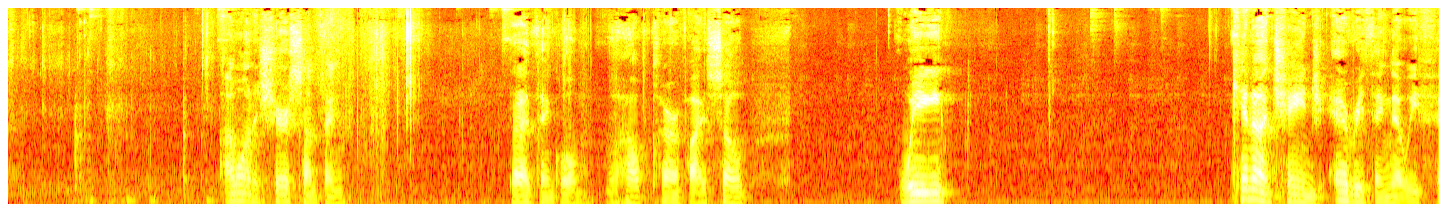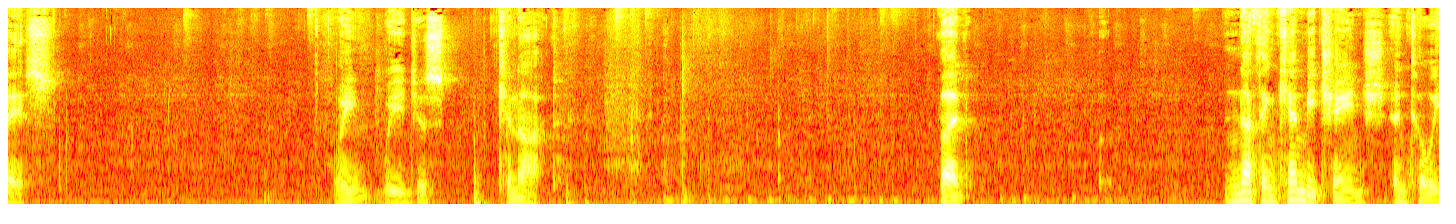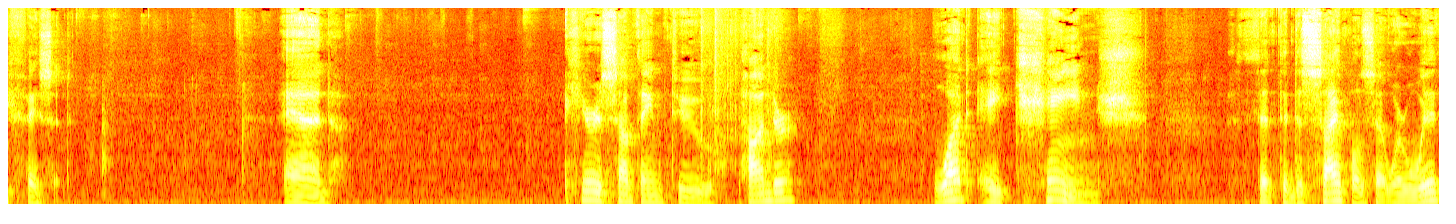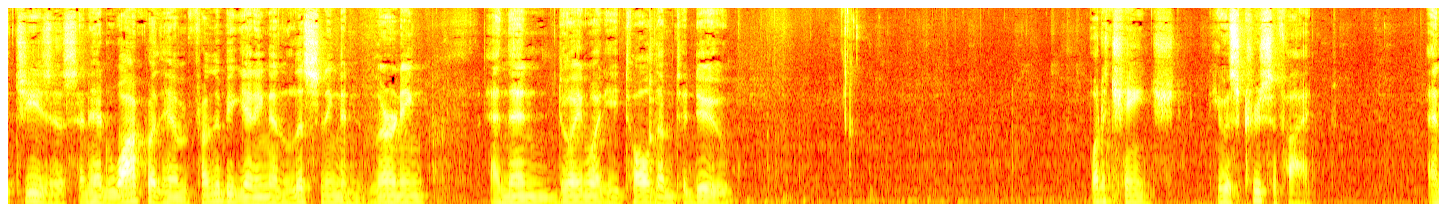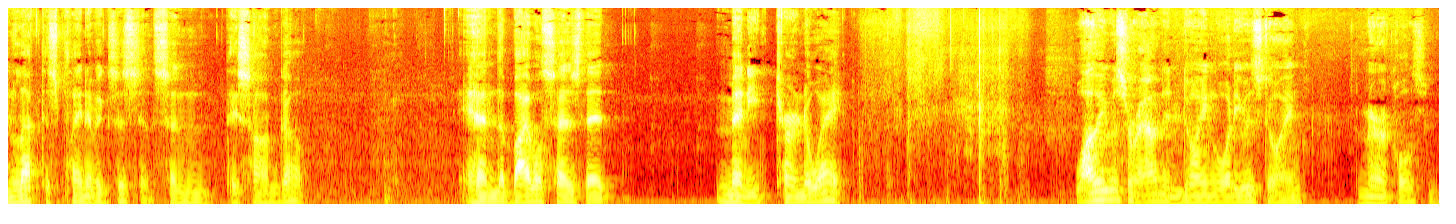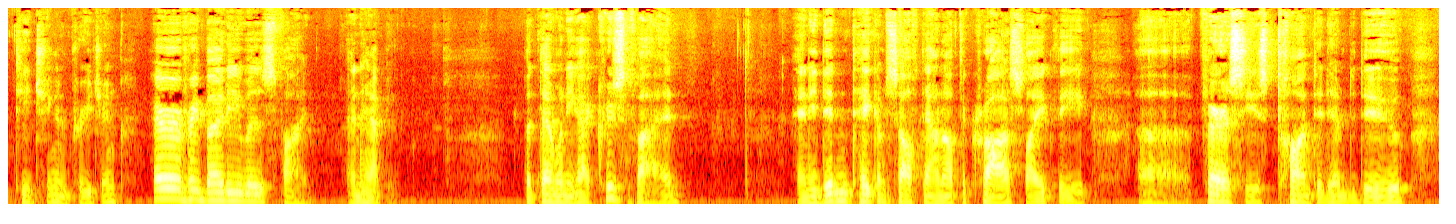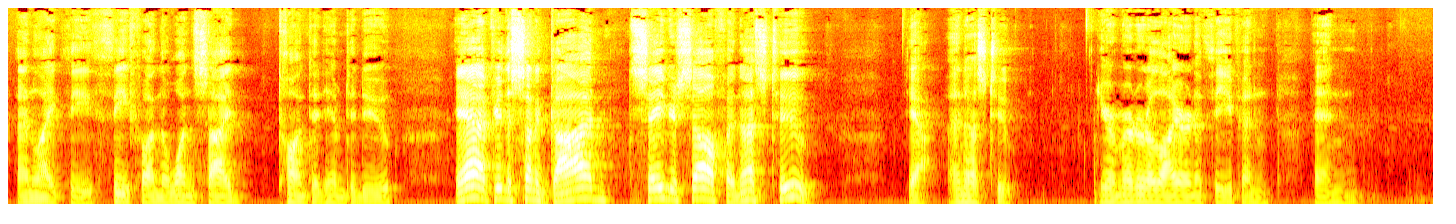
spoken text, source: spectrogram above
I want to share something that I think will, will help clarify. So, we cannot change everything that we face. We, we just cannot. But nothing can be changed until we face it. And here is something to ponder. What a change that the disciples that were with Jesus and had walked with him from the beginning and listening and learning and then doing what he told them to do What a change. He was crucified and left this plane of existence, and they saw him go. And the Bible says that many turned away. While he was around and doing what he was doing, miracles and teaching and preaching, everybody was fine and happy. But then when he got crucified, and he didn't take himself down off the cross like the uh, Pharisees taunted him to do, and like the thief on the one side taunted him to do. Yeah, if you're the Son of God, save yourself and us too. Yeah, and us too. You're a murderer, a liar, and a thief, and and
